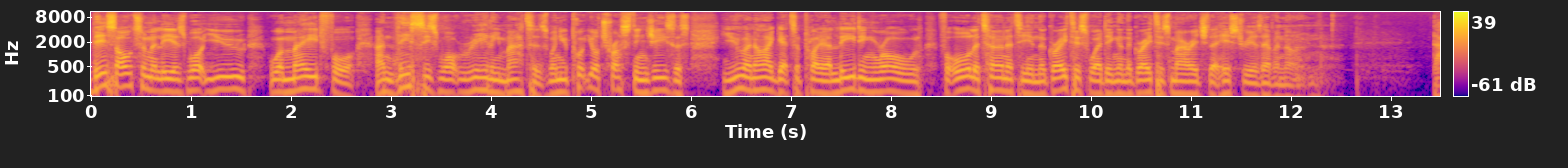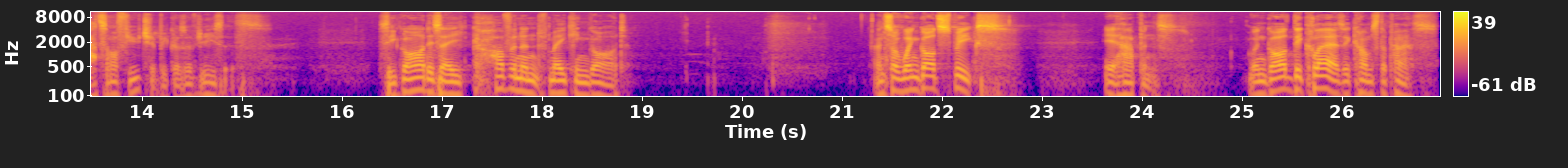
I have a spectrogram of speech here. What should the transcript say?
This ultimately is what you were made for. And this is what really matters. When you put your trust in Jesus, you and I get to play a leading role for all eternity in the greatest wedding and the greatest marriage that history has ever known. That's our future because of Jesus. See, God is a covenant making God. And so when God speaks, it happens. When God declares, it comes to pass.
